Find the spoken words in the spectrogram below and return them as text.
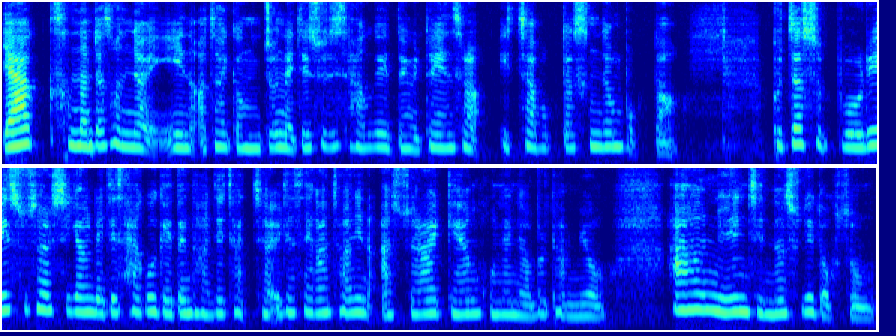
약 선남자 선녀인 어차경중 내지 수지 사국의 등 유태인설 2차 복덕 승전 복덕 부자 수보리 수설 시경 내지 사국의 등 단지 자체 일제 세관 천인 아수라 개헌 공연 여불 담요. 하흥 유인 진는 수지 독송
